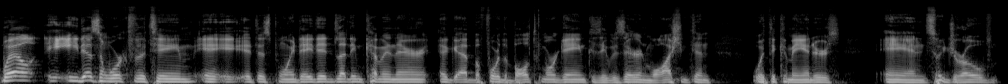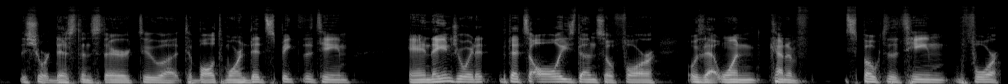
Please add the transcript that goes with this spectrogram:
Well, he doesn't work for the team at this point. They did let him come in there uh, before the Baltimore game because he was there in Washington with the Commanders, and so he drove the short distance there to uh, to Baltimore and did speak to the team, and they enjoyed it. But that's all he's done so far. Was that one kind of spoke to the team before?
